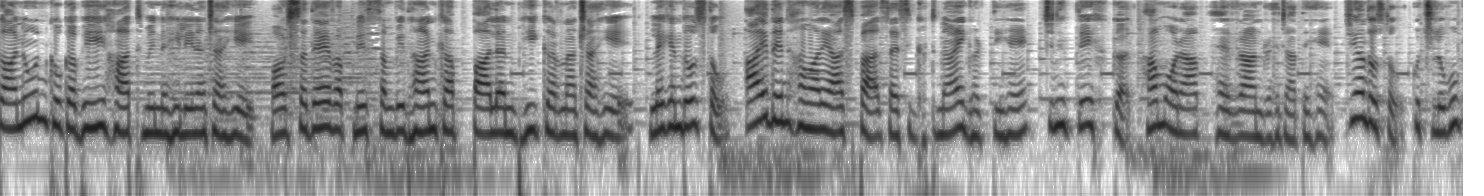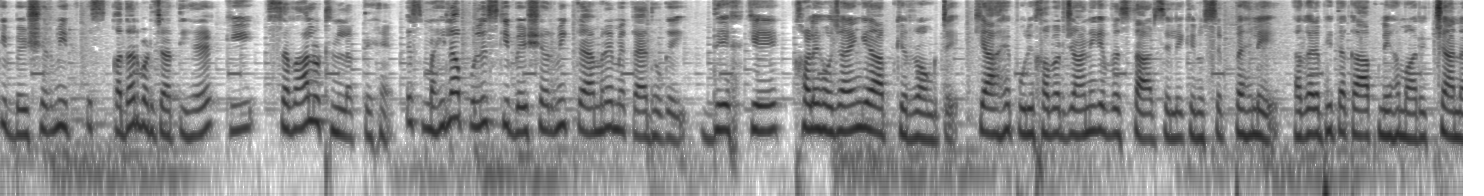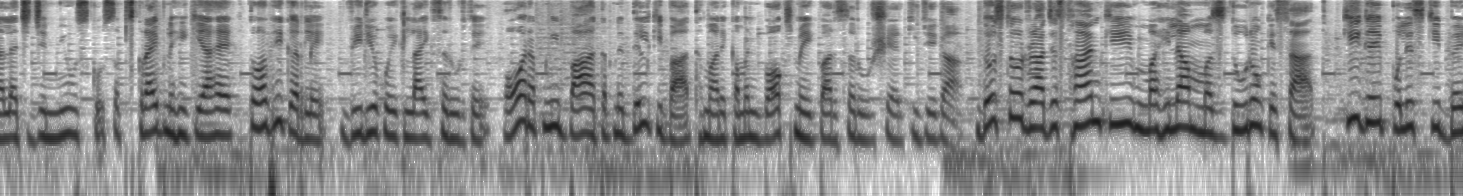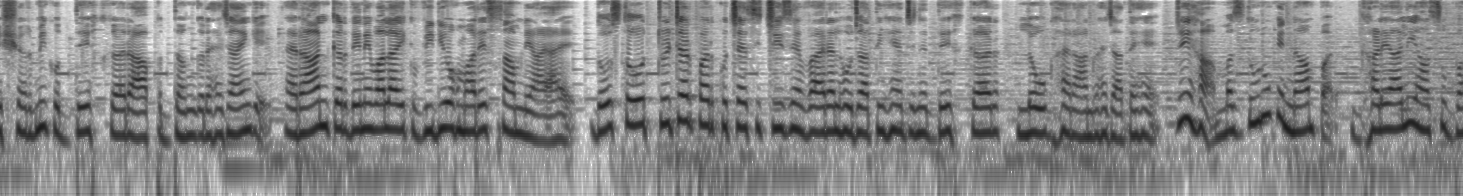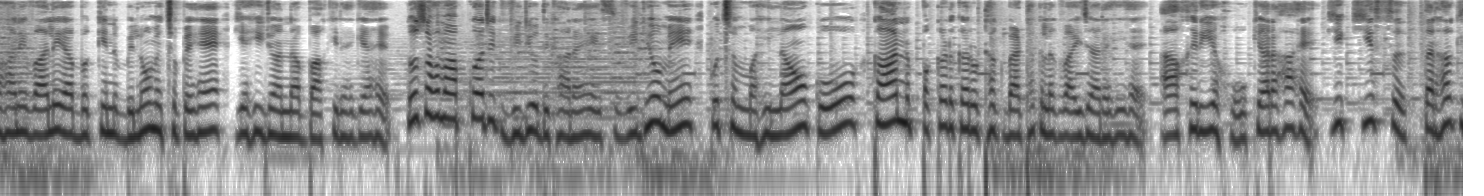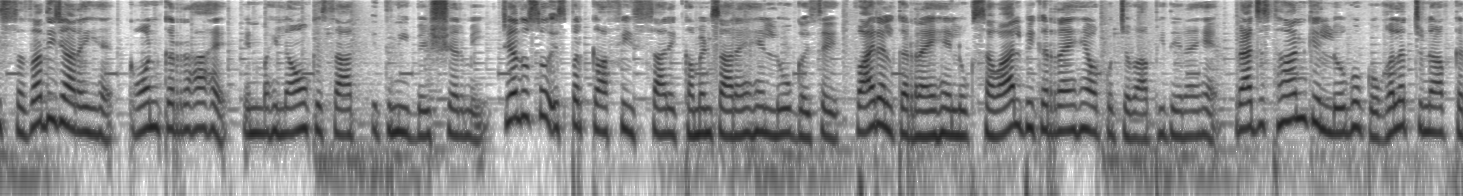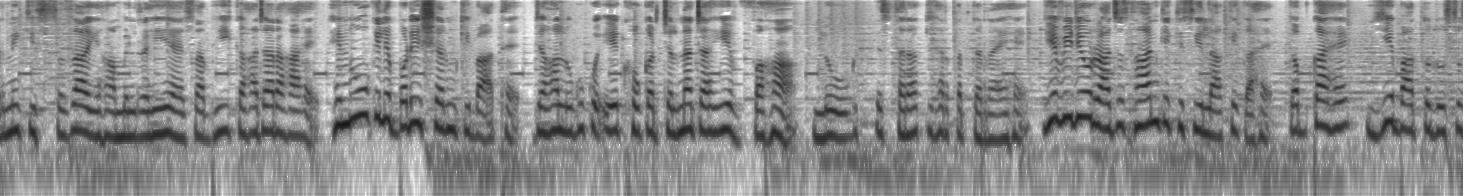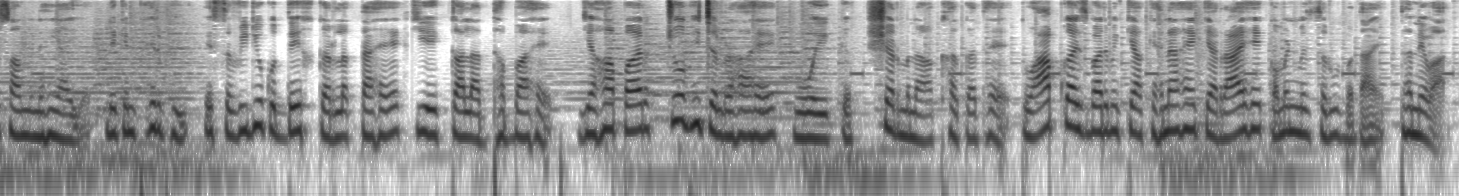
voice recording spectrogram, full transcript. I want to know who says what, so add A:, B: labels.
A: कानून को कभी हाथ में नहीं लेना चाहिए और सदैव अपने संविधान का पालन भी करना चाहिए। लेकिन दोस्तों, आए दिन हमारे आसपास ऐसी घटनाएँ घटती हैं जिन्हें देखकर हम और आप हैरान रह जाते हैं। जी हाँ दोस्तों, कुछ लोगों की बेशर्मी इस कदर बढ़ जाती है कि सवाल उठने लगते हैं। इस महिला पुलिस की बेशर्मी कैमरे में कैद हो गई। देख के खड़े हो जाएँगे आपके रोंगटे। क्या है पूरी खबर जानेंगे विस्तार से, लेकिन उससे पहले, अगर अभी तक आपने हमारे चैनल एच न्यूज़ को सब्सक्राइब नहीं किया है तो अभी कर ले। वीडियो को एक लाइक ज़रूर दे और अपनी बात, अपने दिल की बात हमारे कमेंट बॉक्स में एक बार ज़रूर शेयर कीजिएगा। दोस्तों, राजस्थान की महिला मजदूरों के साथ की गई पुलिस की बेशर्मी को देखकर आप दंग रह जाएँगे। हैरान कर देने वाला एक वीडियो हमारे सामने आया है। दोस्तों, ट्विटर पर कुछ ऐसी चीज़ें वायरल हो जाती हैं जिन्हें देखकर लोग हैरान रह जाते हैं। जी हाँ मजदूरों के नाम पर घड़ियाली आँसू बहाने वाले अब किन बिलों में छुपे हैं, यही जानना बाकी रह गया है। दोस्तों, हम आपको आज एक वीडियो दिखा रहे हैं। इस वीडियो में कुछ महिलाओं को कान पकड़ कर उठक बैठक लगवाई जा रही है। आखिर ये हो क्या रहा है? ये किस तरह की सजा दी जा रही है। कौन कर रहा है? इन महिलाओं के साथ इतनी बेशर्मी। जी हाँ दोस्तों, इस पर काफ़ी सारे कमेंट्स आ रहे हैं। लोग इसे वायरल कर रहे हैं, लोग सवाल भी कर रहे हैं और कुछ जवाब भी दे रहे हैं। राजस्थान के लोगों को गलत चुनाव करने की सजा यहाँ मिल रही है, ऐसा भी कहा जा रहा है। हिंदुओं के लिए बड़ी शर्म की बात है। जहाँ लोगों को एक होकर चलना चाहिए, वहाँ लोग इस तरह की हरकत कर रहे हैं। ये वीडियो राजस्थान के किसी इलाके का है। कब का है? ये बात तो दोस्तों सामने नहीं आई है। लेकिन फिर भी इस वीडियो को देख कर लगता है कि एक काला धब्बा है। यहाँ पर जो भी चल रहा है, वो एक शर्मनाक हरकत है। तो आपका इस बारे में क्या कहना है, क्या राय है, कमेंट में ज़रूर बताएँ। धन्यवाद।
